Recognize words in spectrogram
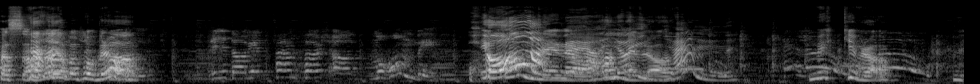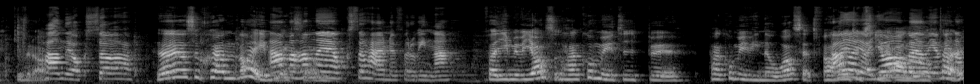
Alltså han har jobbat på bra. Bidraget framförs av Mohombi. Ja, han är bra, han är bra. igen. Mycket bra. Mycket bra. Han är också... Det är en så skön vibe Ja liksom. men han är också här nu för att vinna. För Jimmy Jansson han kommer ju typ eh, han kommer ju vinna oavsett för han Ja har ju ja typ ja, alla men jag låtar. menar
